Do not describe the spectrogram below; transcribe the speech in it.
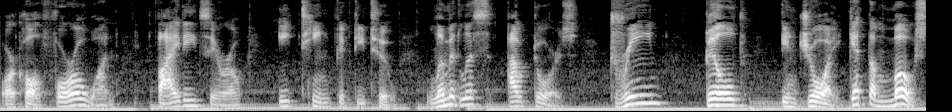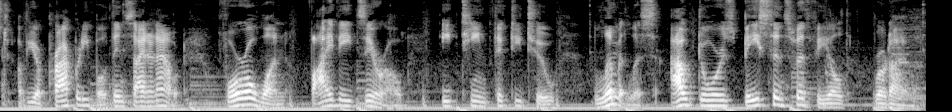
or call 401 580 1852. Limitless Outdoors. Dream, build, enjoy. Get the most of your property both inside and out. 401 580 1852. Limitless Outdoors, based in Smithfield, Rhode Island.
